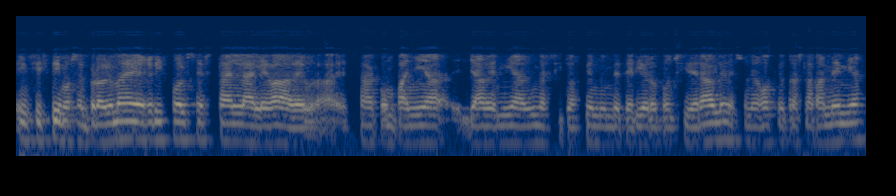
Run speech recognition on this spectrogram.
insistimos, el problema de Grifols está en la elevada deuda. Esta compañía ya venía de una situación de un deterioro considerable de su negocio tras la pandemia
